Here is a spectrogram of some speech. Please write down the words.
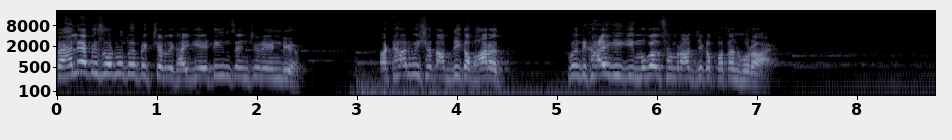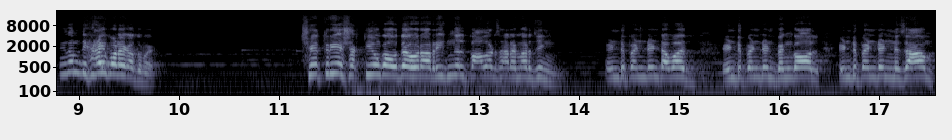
पहले एपिसोड में तुम्हें पिक्चर दिखाएगी एटीन सेंचुरी इंडिया अठारहवीं शताब्दी का भारत। तुम्हें दिखाएगी कि मुगल साम्राज्य का पतन हो रहा है। एकदम दिखाई पड़ेगा तुम्हें। क्षेत्रीय शक्तियों का उदय हो रहा regional powers are emerging independent Awadh independent Bengal independent Nizam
